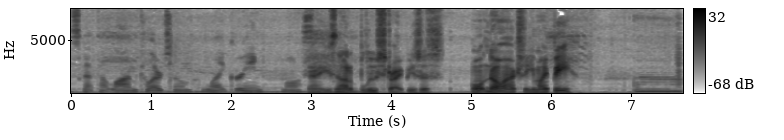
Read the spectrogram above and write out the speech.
He's got that lime color to him, light green, moss. Yeah, he's not a blue stripe. He's just well, no, actually, he might be. Uh,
